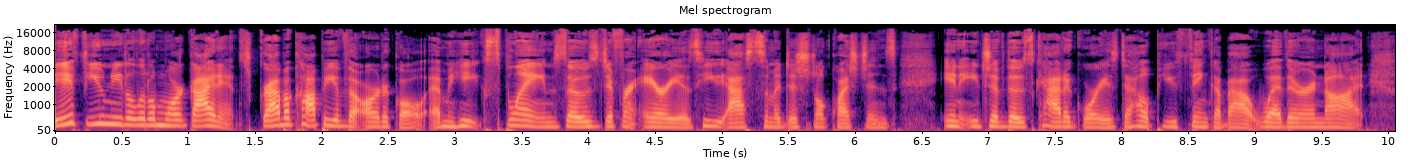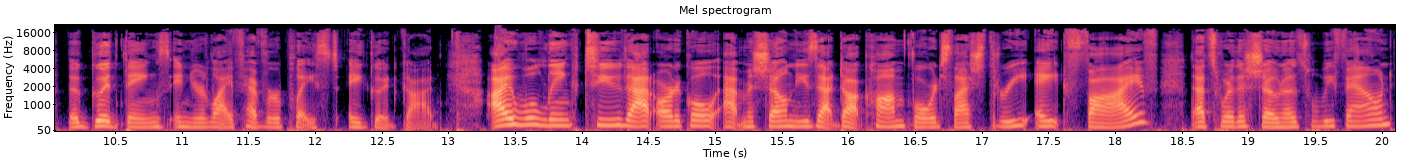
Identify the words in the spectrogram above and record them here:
If you need a little more guidance, grab a copy of the article. I mean, he explains those different areas. He asks some additional questions in each of those categories to help you think about whether or not the good things in your life have replaced a good God. I will link to that article at michellenezat.com forward slash 385. That's where the show notes will be found.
